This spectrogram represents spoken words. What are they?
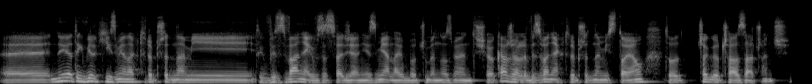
e, no i o tych wielkich zmianach, które przed nami, tych wyzwaniach w zasadzie, a nie zmianach, bo czy będą zmiany, to się okaże, ale wyzwaniach, które przed nami stoją, to czego trzeba zacząć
